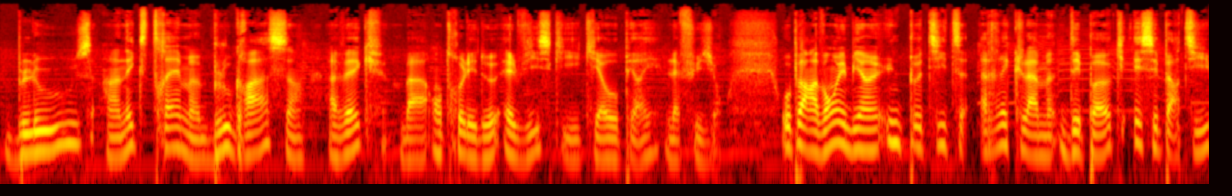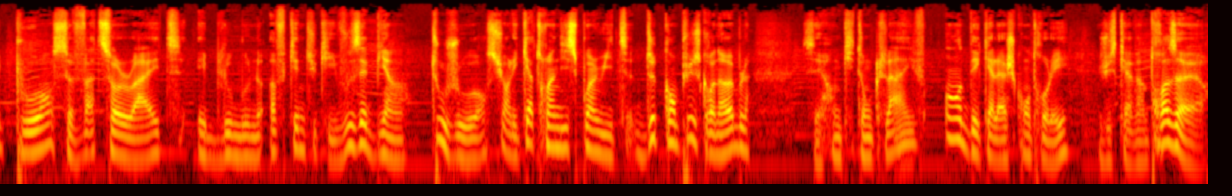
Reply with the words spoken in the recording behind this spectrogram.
blues à un extrême bluegrass avec bah, entre les deux Elvis qui, qui a opéré la fusion. Auparavant, eh bien, une petite réclame d'époque et c'est parti pour ce That's Alright et Blue Moon of Kentucky. Vous êtes bien toujours sur les 90.8 de Campus Grenoble. C'est Honky Tonk Live en décalage contrôlé jusqu'à 23h.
